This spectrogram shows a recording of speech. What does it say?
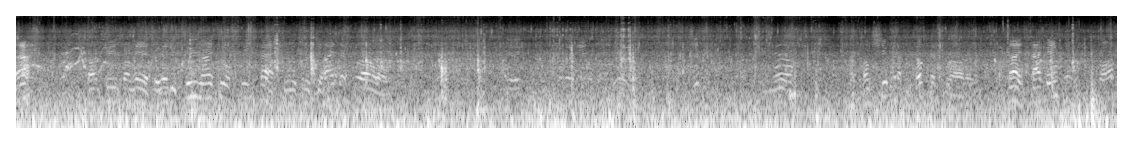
Ah, can't it from here. So we're going to do two nice little sweet taps. We're going to put us behind Desperado. Oh shit, we're going to have to duck Desperado. Guys, tacking. Cross.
